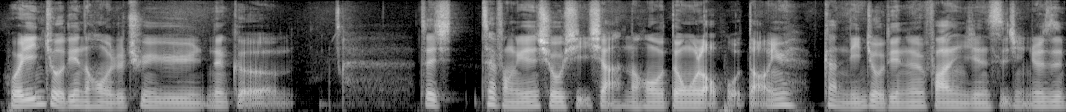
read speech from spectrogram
回林酒店的话，我就去那个在在房间休息一下，然后等我老婆到。因为干林酒店会发生一件事情，就是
